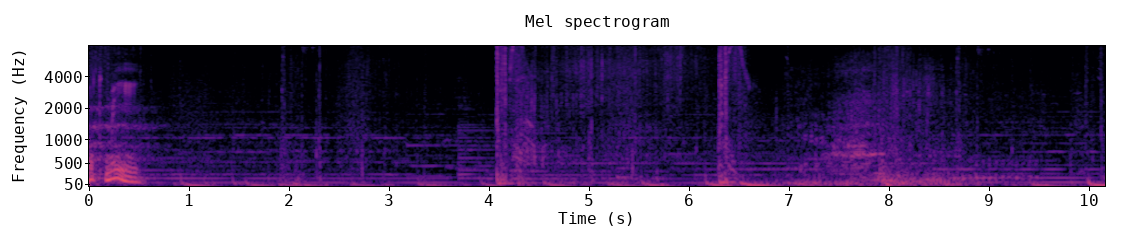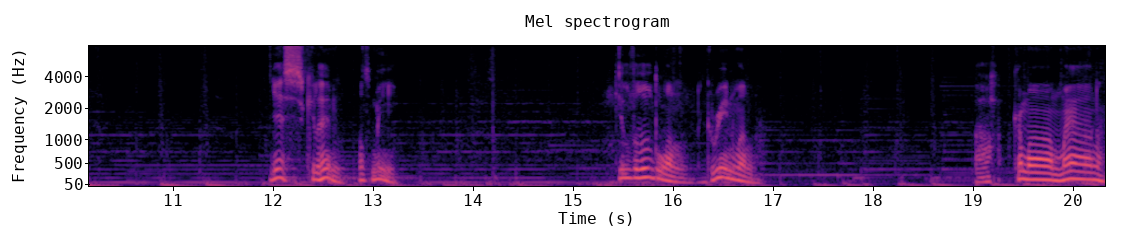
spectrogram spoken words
Not me. Yes, kill him, not me. Kill the little one, green one. Oh, come on, man.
